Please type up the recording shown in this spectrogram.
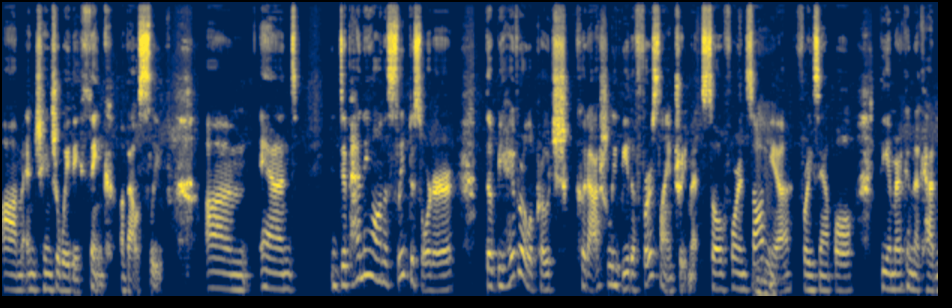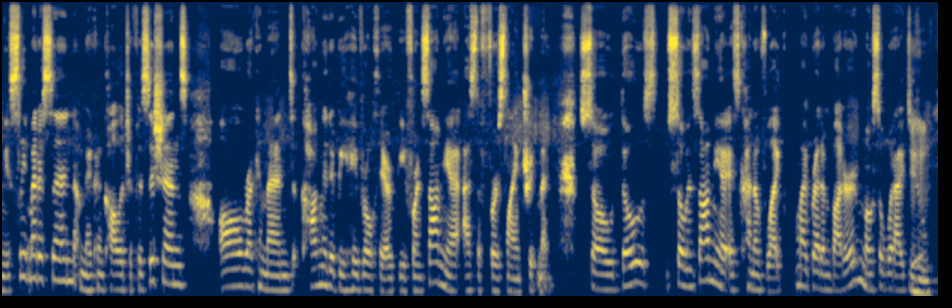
um, and change the way they think about sleep. Um, and depending on the sleep disorder, the behavioral approach could actually be the first line treatment. So, for insomnia, mm-hmm. for example, the American Academy of Sleep Medicine, American College of Physicians all recommend cognitive behavioral therapy for insomnia as the first line treatment. So, those, so insomnia is kind of like my bread and butter, most of what I do. Mm-hmm.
